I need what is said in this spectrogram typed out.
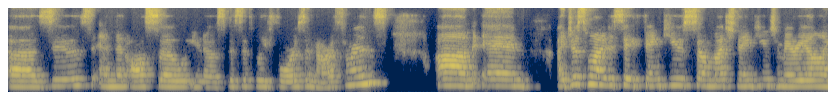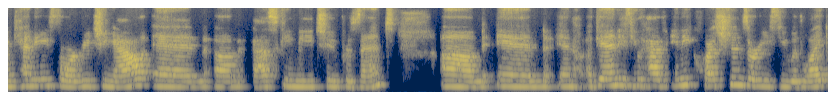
uh, zoos, and then also, you know, specifically for Xenarthrans. Um, and I just wanted to say thank you so much. Thank you to Mariella and Kenny for reaching out and um, asking me to present. Um, and, and again, if you have any questions or if you would like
